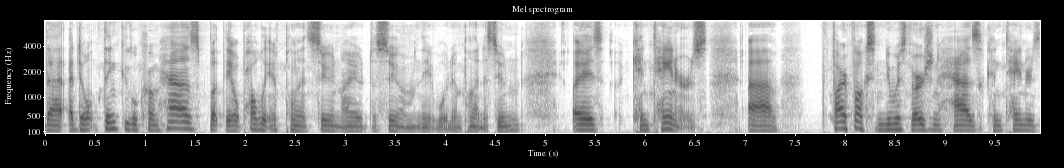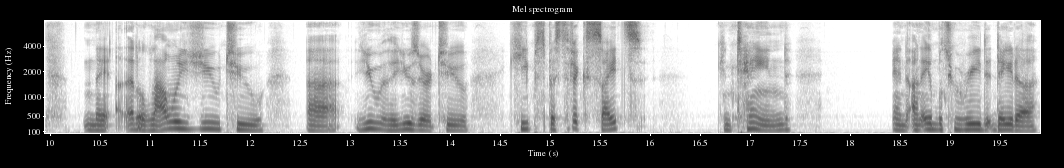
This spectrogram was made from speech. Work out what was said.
that I don't think Google Chrome has, but they will probably implement soon. I would assume they would implement it soon. Is containers. Uh, Firefox's newest version has containers, and they it allows you to uh, you the user to keep specific sites contained and unable to read data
